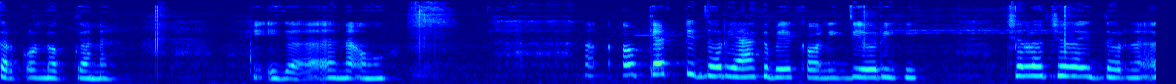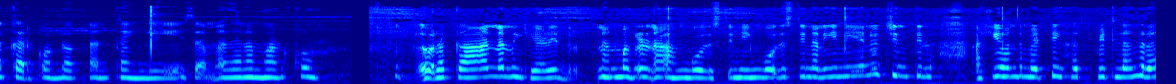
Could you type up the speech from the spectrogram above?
ಕರ್ಕೊಂಡು ಹೋಗ್ತಾನೆ. ಈಗ ನಾವು ಕೆಟ್ಟಿದ್ದವ್ರು ಯಾಕೆ ಬೇಕು ಅವನಿಗೆ ದೇವರಿಗೆ? ಚಲೋ ಚಲೋ ಇದ್ದವ್ರನ್ನ ಕರ್ಕೊಂಡು ಹೋಗ್ತಾನೆ ತಂಗಿ, ಸಮಾಧಾನ ಮಾಡ್ಕೊ. ಅವ್ರಕ್ಕ ನನಗೆ ಹೇಳಿದ್ರು ನನ್ನ ಮಗಳನ್ನ ಹಂಗೆ ಓದಿಸ್ತೀನಿ, ಹಿಂಗೆ ಓದಿಸ್ತೀನಿ ನನಗೇನೇನು ಚಿಂತಿಲ್ಲ. ಆಕೆ ಒಂದು ಮೆಟ್ಟಿಗೆ ಹತ್ಬಿಟ್ಲ ಅಂದ್ರೆ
